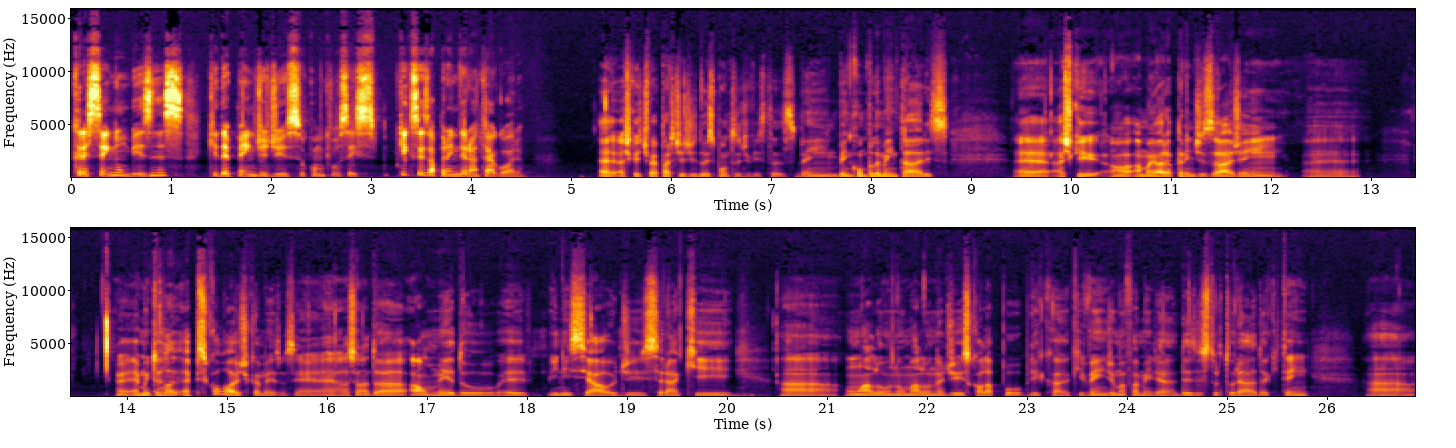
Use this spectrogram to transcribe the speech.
crescendo um business que depende disso. Como que vocês, o que, que vocês aprenderam até agora? É, acho que a gente vai partir de dois pontos de vista bem, bem complementares. É, acho que a, a, maior aprendizagem é, é, é muito é psicológica mesmo, assim, é relacionada a, a um medo é, inicial de será que uh, um aluno, uma aluna de escola pública que vem de uma família desestruturada, que tem uh,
